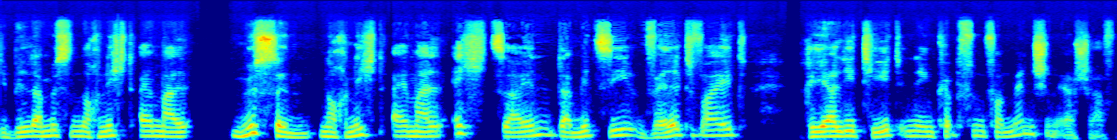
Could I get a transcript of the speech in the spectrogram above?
Die Bilder müssen noch nicht einmal müssen noch nicht einmal echt sein, damit sie weltweit Realität in den Köpfen von Menschen erschaffen.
